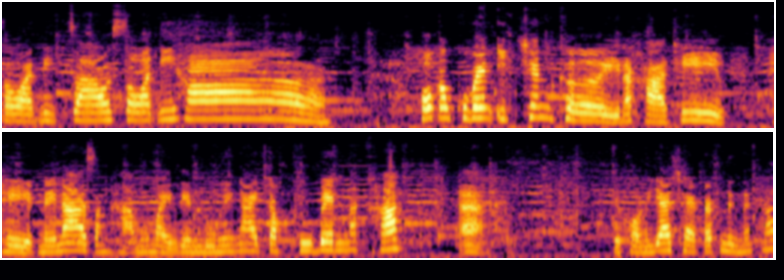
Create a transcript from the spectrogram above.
สวัสดีเจ้า สวัสดีค่ะ พบกับครูเบนอีกเช่นเคยนะคะ ที่เพจในหน้าสังหามือใหม่เรียนรู้ง่ายๆ กับครูเบนนะคะอะเดี๋ยวขออนุญาตแชร์แป๊บหนึ่งนะคะ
